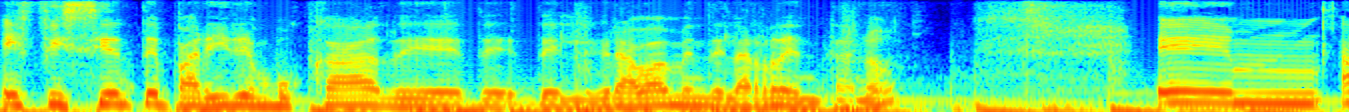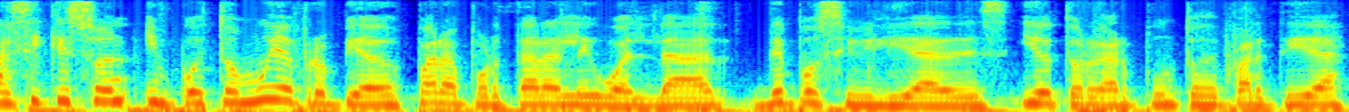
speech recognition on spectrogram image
eficiente para ir en busca de- de- del gravamen de la renta, ¿no? Eh, así que son impuestos muy apropiados para aportar a la igualdad de posibilidades y otorgar puntos de partida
